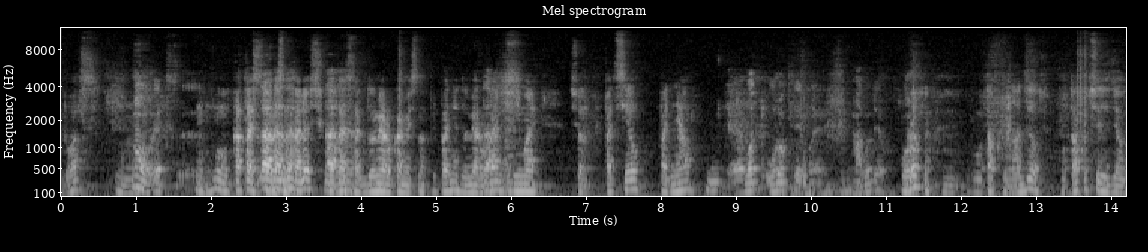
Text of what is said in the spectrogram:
20? М. Ну, это... Мгм. Ну, катайся Да, да, да, на да. колесике, Да, катайся да, так двумя руками, если надо приподнять, двумя Да. руками поднимай. Все, подсел, поднял. э, Вот урок делаю. Могу делать. Уроки? Вот так вот не надо делать. Вот так вот сиди делай.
